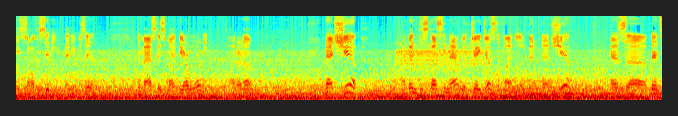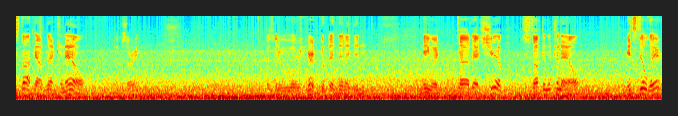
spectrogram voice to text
he saw the city that he was in. Damascus might be our warning. I don't know. That ship. I've been discussing that with Jay Justified a little bit. That ship has uh, been stuck out in that canal. I'm sorry. I was going to move over here, but then I didn't. Anyway, uh, that ship stuck in the canal. It's still there.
